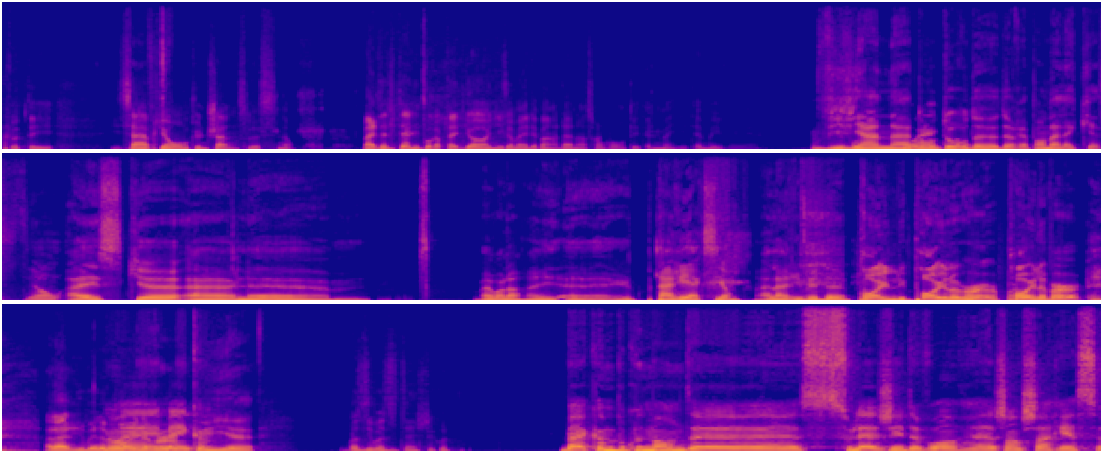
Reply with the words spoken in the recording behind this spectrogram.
Écoute, ils, ils savent qu'ils n'ont aucune chance, là, sinon. Ben, Deltel, il pourrait peut-être gagner comme indépendant dans son comté, tellement il est aimé. Mais... euh, Viviane, à ton Ouais. tour de, de répondre à la question. Est-ce que euh, le. Ben voilà, euh, ta réaction à l'arrivée de Poil- Poiliver, Poiliver, à l'arrivée de Ouais, Poiliver, ben, comme- puis, euh, Vas-y, vas-y, tiens, je t'écoute. Ben, comme beaucoup de monde, euh, soulagé de voir euh, Jean Charest se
